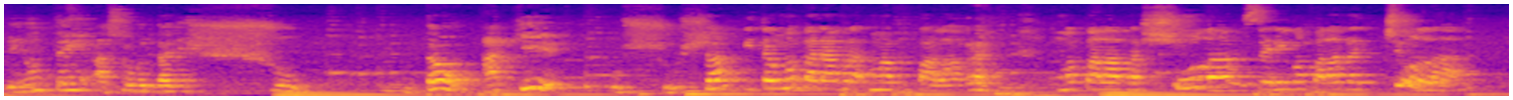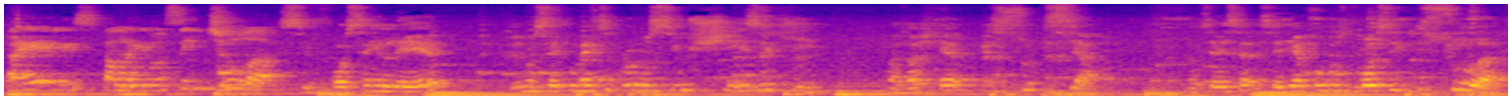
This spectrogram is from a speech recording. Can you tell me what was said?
Eles não têm a sonoridade chu. Então, aqui, o Xuxa, Então uma palavra, uma palavra, uma palavra chula seria uma palavra chula. Para eles falariam assim, chula. se fossem ler, eu não sei como é que se pronuncia o X aqui, mas acho que é, é súcia. Não sei se seria como se fosse sula.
